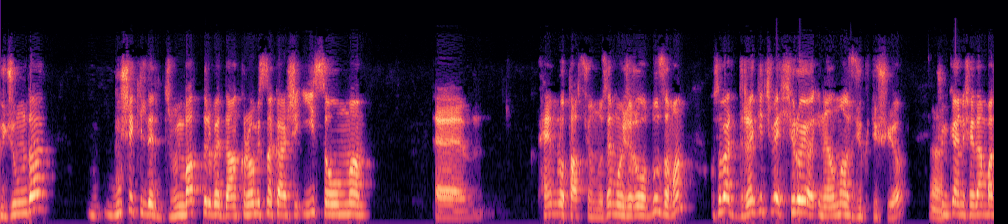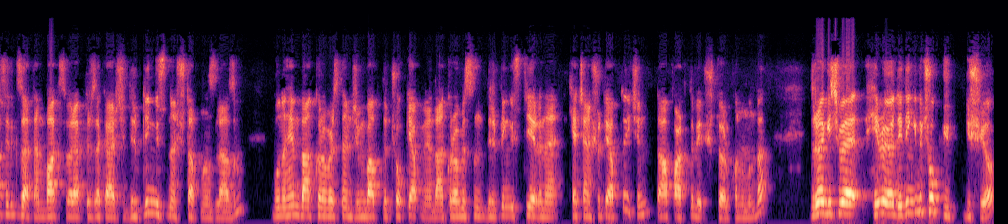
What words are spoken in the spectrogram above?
hücumda bu şekilde Jim Butler ve Duncan Robinson'a karşı iyi savunma e, hem rotasyonunuz hem oyuncular olduğu zaman bu sefer Dragic ve Hero'ya inanılmaz yük düşüyor. Evet. Çünkü hani şeyden bahsettik zaten Bucks ve Raptors'a karşı dribbling üstünden şut atmanız lazım. Bunu hem Duncan Robinson hem Jim Butler çok yapmıyor. Duncan Robinson dribbling üstü yerine keçen şut yaptığı için daha farklı bir şutör konumunda. Dragic ve Hero'ya dediğin gibi çok yük düşüyor.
